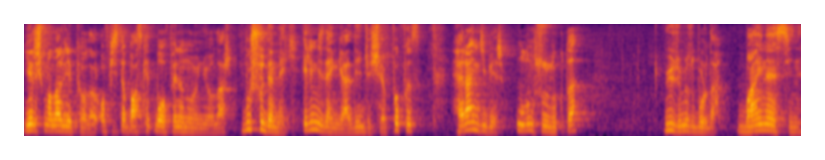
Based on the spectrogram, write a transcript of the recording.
Yarışmalar yapıyorlar. Ofiste basketbol falan oynuyorlar. Bu şu demek. Elimizden geldiğince şeffafız. Herhangi bir olumsuzlukta yüzümüz burada. Binance'in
